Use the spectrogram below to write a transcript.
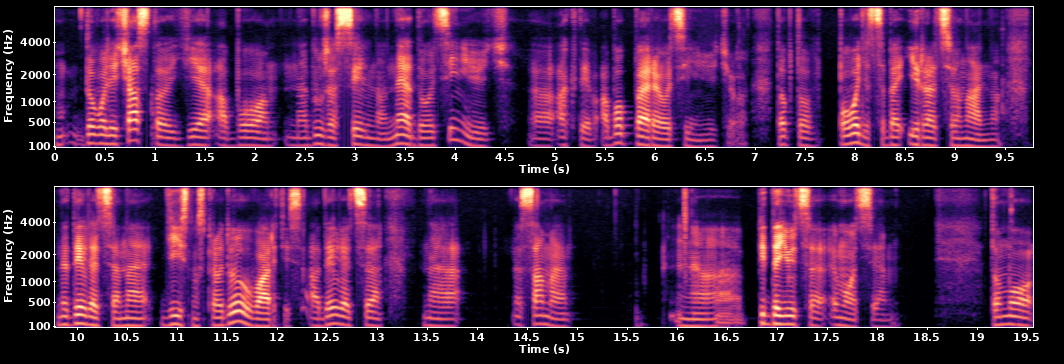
доволі часто є або дуже сильно недооцінюють е, актив, або переоцінюють його. Тобто поводять себе ірраціонально, не дивляться на дійсну справедливу вартість, а дивляться на саме е, піддаються емоціям. Тому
